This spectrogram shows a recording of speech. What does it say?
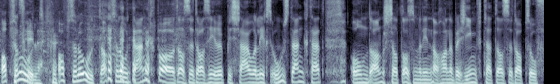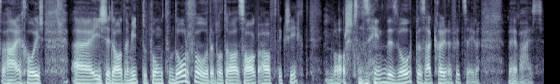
absolut, erzählen. Absolut, absolut denkbar, dass er da sich etwas Schauerliches ausdenkt hat und anstatt dass man ihn nachher beschimpft hat, dass er da besoffen heimgekommen ist, äh, ist er da der Mittelpunkt vom Dorf geworden, wo da eine sagenhafte Geschichte im wahrsten Sinne des Wortes hat können erzählen. Wer weiß.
